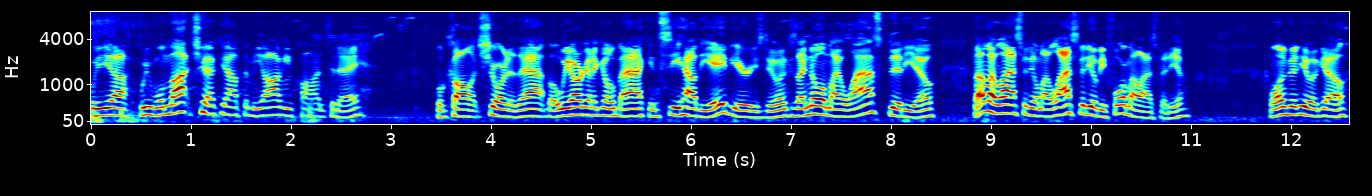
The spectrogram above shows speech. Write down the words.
We, uh, we will not check out the Miyagi pond today we'll call it short of that. But we are going to go back and see how the aviary is doing because I know in my last video, not my last video, my last video before my last video, one video ago,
